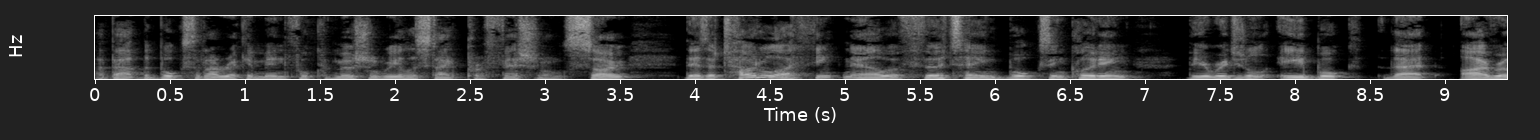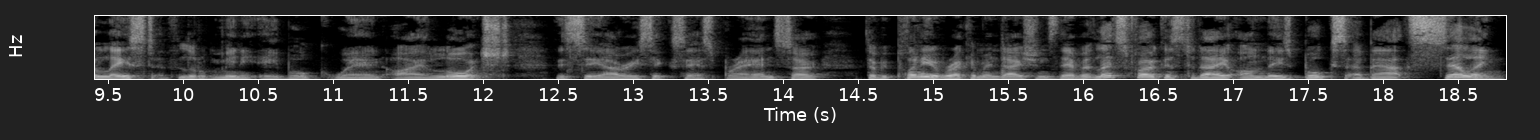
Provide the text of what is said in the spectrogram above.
about the books that I recommend for commercial real estate professionals. So there's a total, I think now of 13 books, including the original ebook that I released, a little mini ebook when I launched the CRE Success brand. So there'll be plenty of recommendations there, but let's focus today on these books about selling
